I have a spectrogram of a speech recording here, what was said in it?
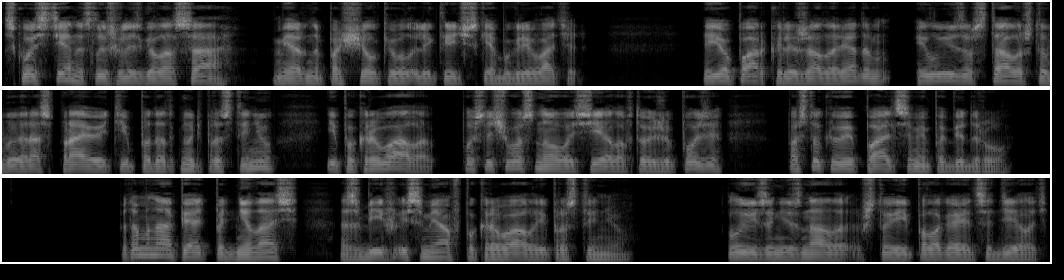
Сквозь стены слышались голоса, мерно пощелкивал электрический обогреватель. Ее парка лежала рядом, и Луиза встала, чтобы расправить и подоткнуть простыню, и покрывала, после чего снова села в той же позе, постукивая пальцами по бедру. Потом она опять поднялась, сбив и смяв покрывало и простыню. Луиза не знала, что ей полагается делать,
